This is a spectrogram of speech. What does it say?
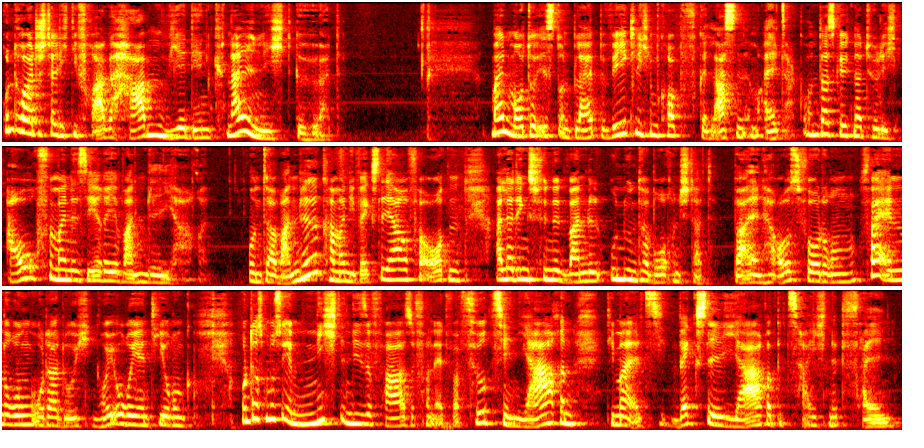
Und heute stelle ich die Frage, haben wir den Knall nicht gehört? Mein Motto ist und bleibt beweglich im Kopf, gelassen im Alltag. Und das gilt natürlich auch für meine Serie Wandeljahre. Unter Wandel kann man die Wechseljahre verorten, allerdings findet Wandel ununterbrochen statt. Bei allen Herausforderungen, Veränderungen oder durch Neuorientierung. Und das muss eben nicht in diese Phase von etwa 14 Jahren, die man als Wechseljahre bezeichnet, fallen.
